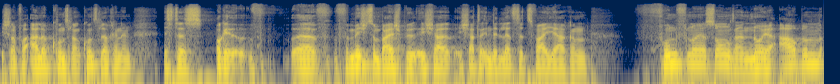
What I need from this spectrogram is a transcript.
ich glaube, für alle Künstler und Künstlerinnen, ist das, okay, äh, für mich zum Beispiel, ich, ich hatte in den letzten zwei Jahren fünf neue Songs, ein neues Album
